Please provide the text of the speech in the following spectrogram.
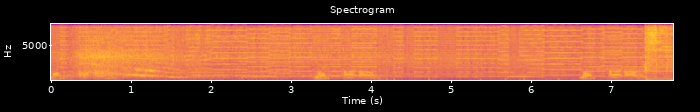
Lights are on. Lights are on. Lights are on.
